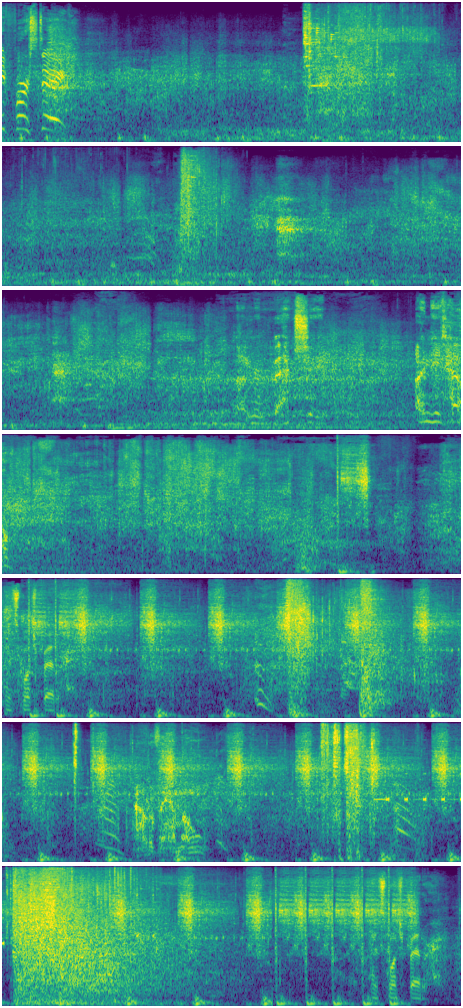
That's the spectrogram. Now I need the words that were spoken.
Need first aid! I'm in bad shape. I need help. That's much better. Out of ammo? That's much better.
